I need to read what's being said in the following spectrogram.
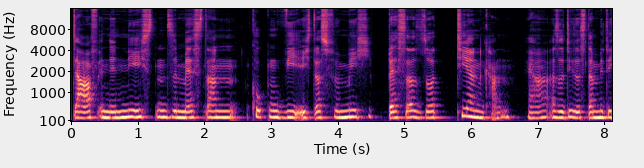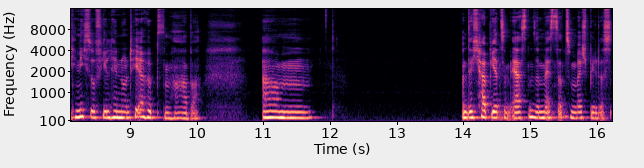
darf in den nächsten Semestern gucken, wie ich das für mich besser sortieren kann. Ja, also dieses, damit ich nicht so viel hin und her hüpfen habe. Ähm und ich habe jetzt im ersten Semester zum Beispiel das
